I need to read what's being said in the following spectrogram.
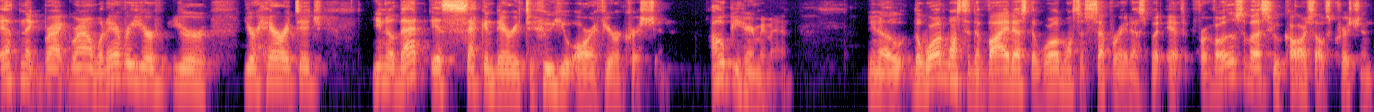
ethnic background, whatever your your your heritage, you know that is secondary to who you are if you're a Christian. I hope you hear me, man. You know, the world wants to divide us, the world wants to separate us, but if for those of us who call ourselves Christian,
